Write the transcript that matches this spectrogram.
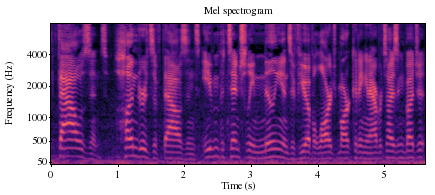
thousands, hundreds of thousands, even potentially millions if you have a large marketing and advertising budget,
